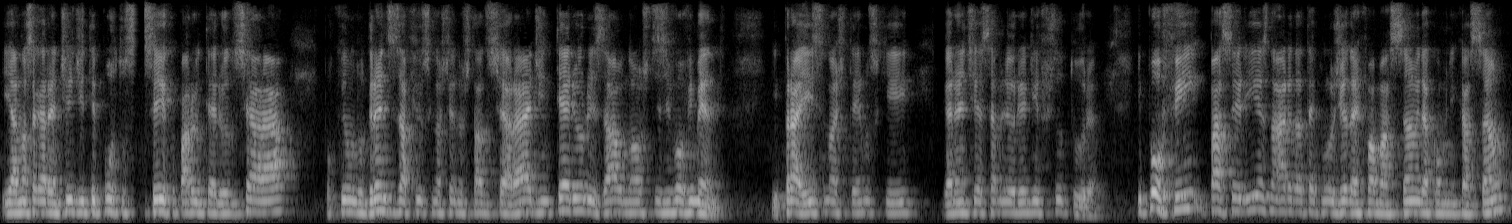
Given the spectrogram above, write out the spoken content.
e a nossa garantia de ter porto seco para o interior do Ceará, porque um dos grandes desafios que nós temos no estado do Ceará é de interiorizar o nosso desenvolvimento. E para isso nós temos que garantir essa melhoria de infraestrutura. E, por fim, parcerias na área da tecnologia da informação e da comunicação.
